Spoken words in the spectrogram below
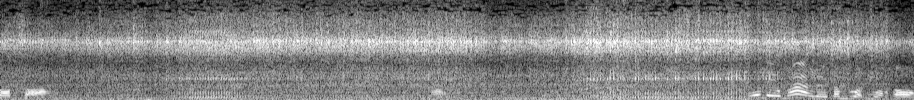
รอบสองรอบสองเอ้ามากเลยตำรวจหมวกทอง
